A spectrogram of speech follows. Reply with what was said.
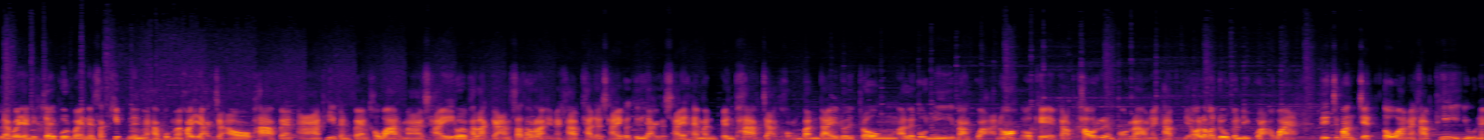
แล้วก็อย่างที่เคยพูดไว้ในสักคลิปหนึ่งนะครับผมไม่ค่อยอยากจะเอาภาพแฟนอาร์ตที่แฟนๆเขาวาดมาใช้โดยพละการสักเท่าไหร่นะครับถ้าจะใช้ก็คืออยากจะใช้ให้มันเป็นภาพจากของบันไดโดยตรงอะไรพวกนี้มากกว่าเนาะโอเคกลับเข้าเรื่องของเรานะครับเดี๋ยวเรามาดูกันดีกว่าว่าดิจิมอน 7 ตัวนะครับที่อยู่ใน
